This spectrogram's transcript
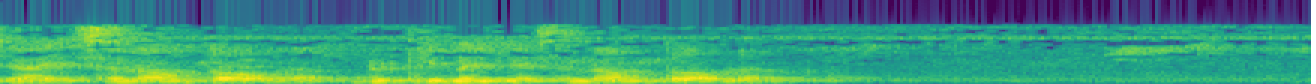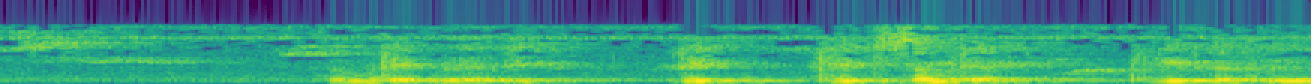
ใจสนองตอบล้วนึกคิดในใจสนองตอบล้วสำเร็จด้วยฤทธิ์ฤทธิ์สำเร็จฤทธิ์ก็คือ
